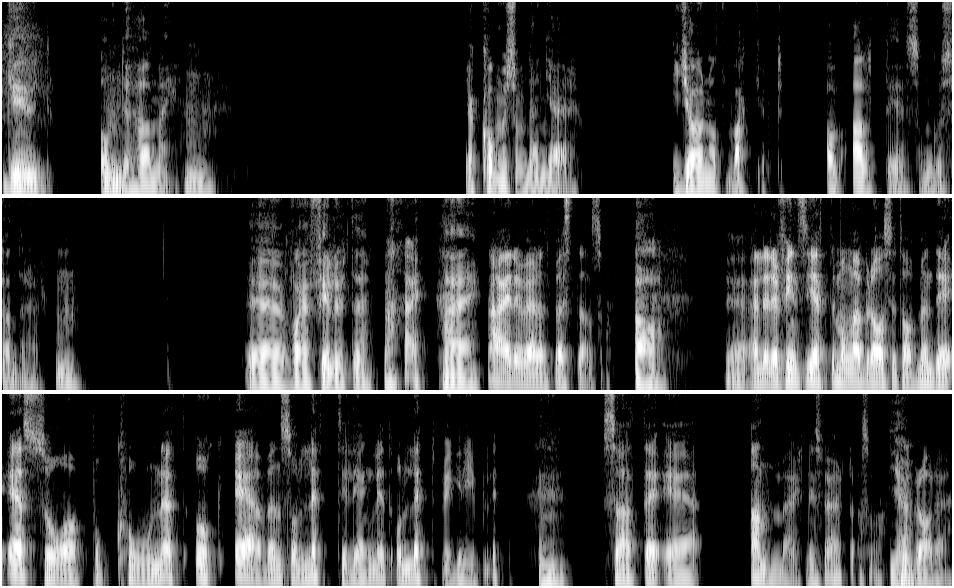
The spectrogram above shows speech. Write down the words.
Gud, om Mm. du hör mig. Mm. Jag kommer som den jag är. Gör något vackert av allt det som går sönder här. Mm. Eh, var jag fel ute? Nej. Nej. Nej, det är världens bästa alltså. Ja. Eh, Eller det finns jättemånga bra citat, men det är så på kornet och även så lättillgängligt och lättbegripligt. Mm. Så att det är anmärkningsvärt alltså, Ja. hur bra det är.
